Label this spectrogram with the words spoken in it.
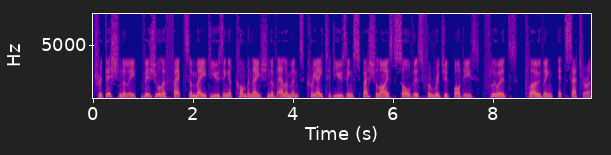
Traditionally, visual effects are made using a combination of elements created using specialized solvers for rigid bodies, fluids, clothing, etc.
